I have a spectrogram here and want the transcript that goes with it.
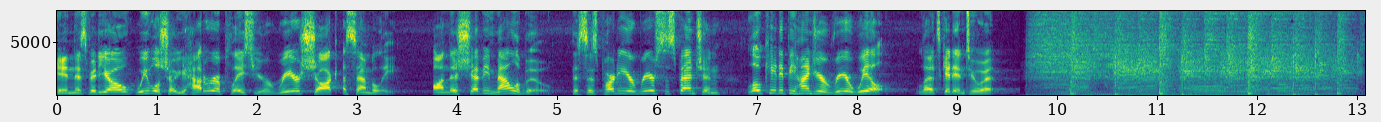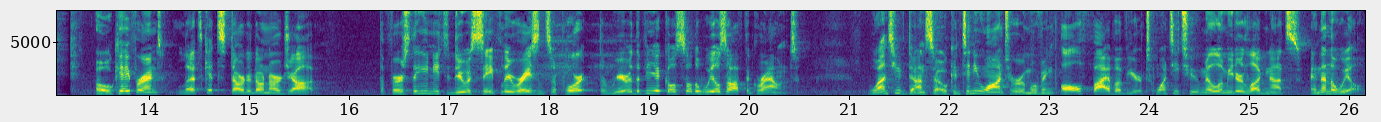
In this video, we will show you how to replace your rear shock assembly. On this Chevy Malibu, this is part of your rear suspension located behind your rear wheel. Let's get into it. Okay friend, let's get started on our job. The first thing you need to do is safely raise and support the rear of the vehicle so the wheel's off the ground. Once you've done so, continue on to removing all five of your 22 millimeter lug nuts and then the wheel.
